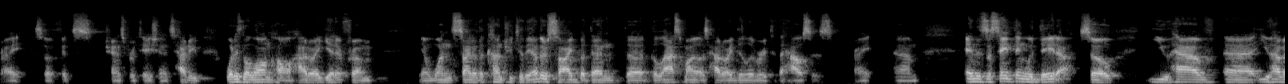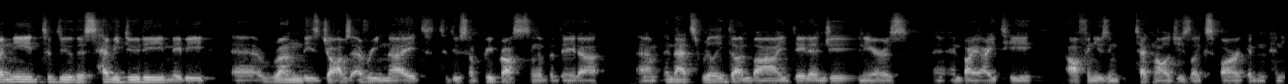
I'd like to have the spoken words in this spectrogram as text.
right? So if it's transportation it's how do you what is the long haul? How do i get it from you know one side of the country to the other side but then the the last mile is how do i deliver it to the houses right? Um, and it's the same thing with data so you have uh, you have a need to do this heavy duty, maybe uh, run these jobs every night to do some pre-processing of the data, um, and that's really done by data engineers and by IT, often using technologies like Spark and, and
